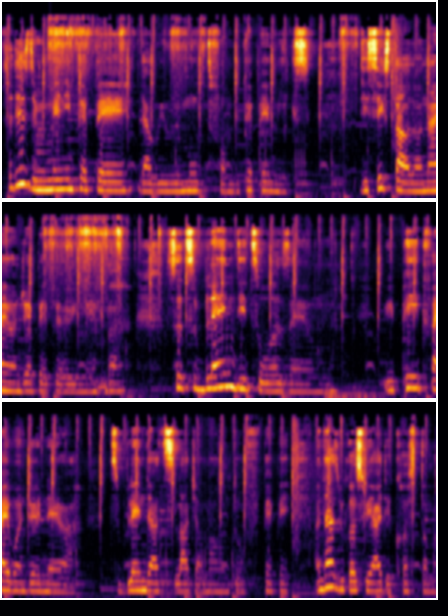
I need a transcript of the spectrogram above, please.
So this is the remaining pepper that we removed from the pepper mix. The 6900 pepper remember? So to blend it was um we paid 500 naira to blend that large amount of pepper. And that's because we had a customer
